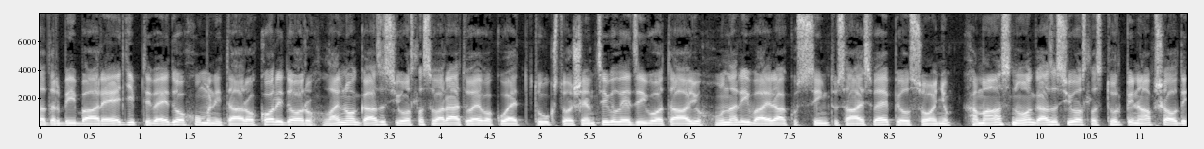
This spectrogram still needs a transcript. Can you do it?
sadarbībā ar Ēģipti veido humanitāro koridoru, lai no Gazas joslas varētu evakuēt tūkstošiem civiliedzīvotāju un arī vairākus simtus ASV pilsoņu. Hamas no Gazas joslas turpina apšaudīt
